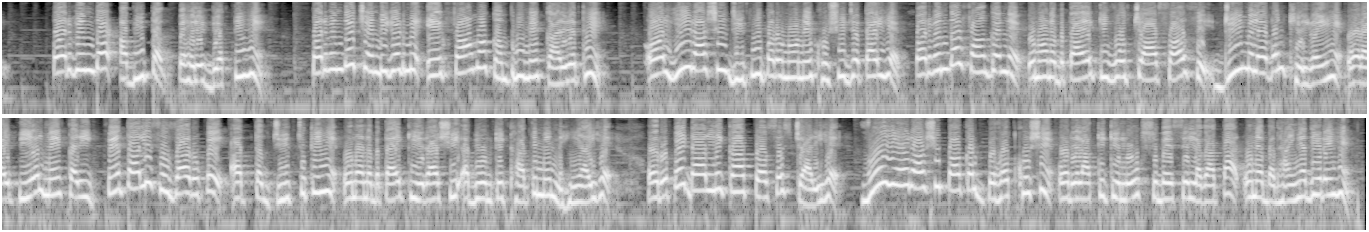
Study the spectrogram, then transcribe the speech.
परविंदर अभी तक पहले व्यक्ति हैं। परविंदर चंडीगढ़ में एक फार्मा कंपनी में कार्यरत हैं। और ये राशि जीतने पर उन्होंने खुशी जताई है। परविंदर फांकर ने उन्होंने बताया कि वो चार साल से ड्रीम इलेवन खेल रहे हैं और आईपीएल में करीब पैतालीस हज़ार रूपए अब तक जीत चुके हैं। उन्होंने बताया कि राशि अभी उनके खाते में नहीं आई है और रुपए डालने का प्रोसेस जारी है। वो यह राशि पाकर बहुत खुश हैं और इलाके के लोग सुबह से लगातार उन्हें बधाइयाँ दे रहे हैं।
